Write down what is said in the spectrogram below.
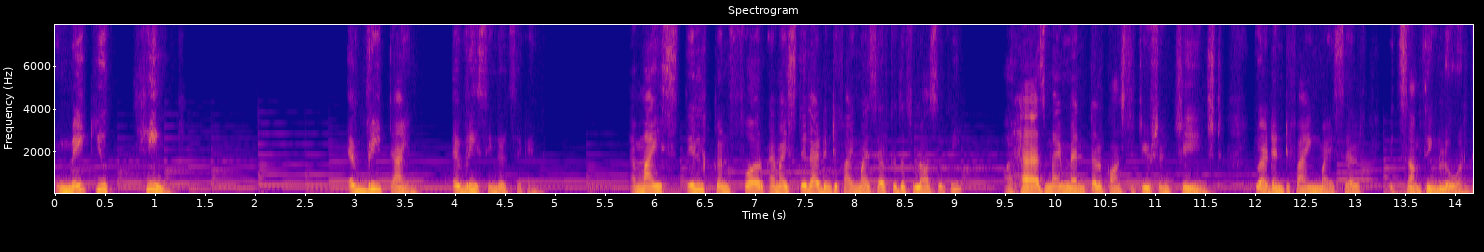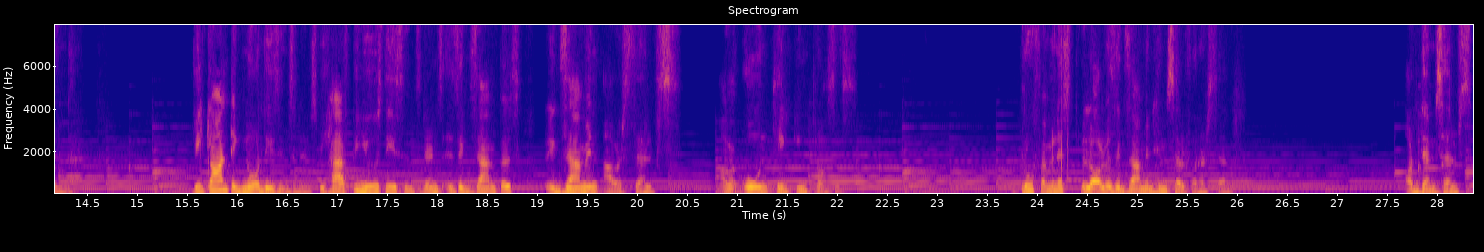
to make you think every time, every single second. Am I still confirm? Am I still identifying myself to the philosophy? Or has my mental constitution changed to identifying myself with something lower than that? We can't ignore these incidents. We have to use these incidents as examples to examine ourselves, our own thinking process. A true feminist will always examine himself or herself themselves,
